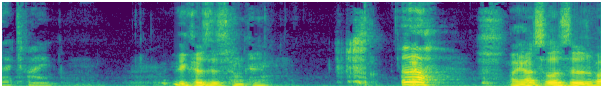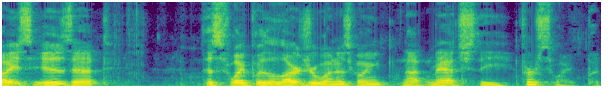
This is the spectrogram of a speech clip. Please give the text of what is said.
that's fine. because it's okay. Ugh. My unsolicited advice is that this swipe with a larger one is going not match the first swipe, but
